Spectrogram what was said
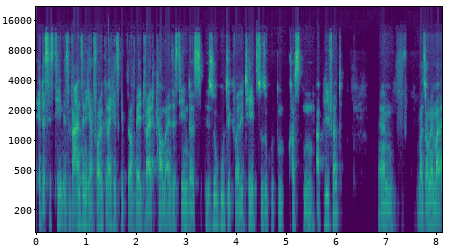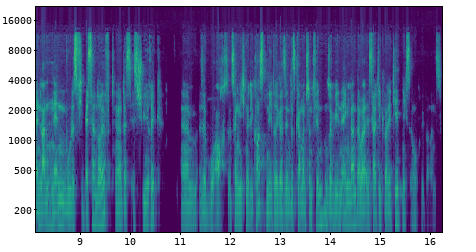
äh, das System ist wahnsinnig erfolgreich. Es gibt auch weltweit kaum ein System, das so gute Qualität zu so guten Kosten abliefert. Man soll mir mal ein Land nennen, wo das viel besser läuft. Ja, das ist schwierig. Ähm, also wo auch sozusagen nicht nur die Kosten niedriger sind, das kann man schon finden, so wie in England, aber da ist halt die Qualität nicht so hoch wie bei uns.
